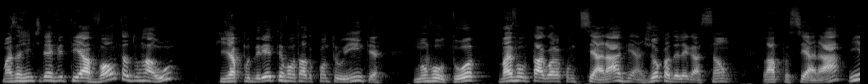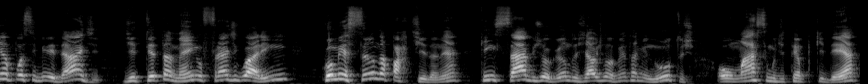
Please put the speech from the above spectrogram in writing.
mas a gente deve ter a volta do Raul, que já poderia ter voltado contra o Inter, não voltou, vai voltar agora contra o Ceará, viajou com a delegação lá para o Ceará, e a possibilidade de ter também o Fred Guarini começando a partida, né? Quem sabe jogando já os 90 minutos ou o máximo de tempo que der.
